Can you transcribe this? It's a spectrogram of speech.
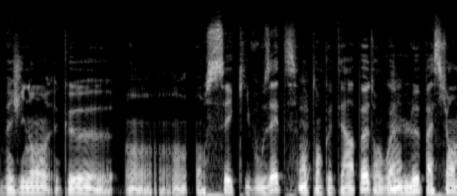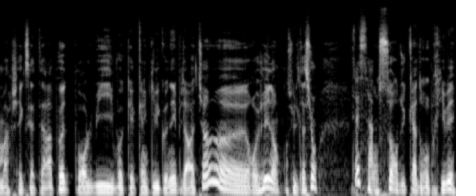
Imaginons que euh, on, on- on sait qui vous êtes en Mhm. tant que thérapeute, on voit Mhm. le patient marcher avec sa thérapeute. Pour lui, il voit quelqu'un qu'il connaît, puis il dit ah, tiens, euh, Roger, il est en consultation. C'est ça. On sort du cadre privé.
